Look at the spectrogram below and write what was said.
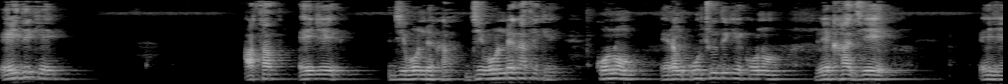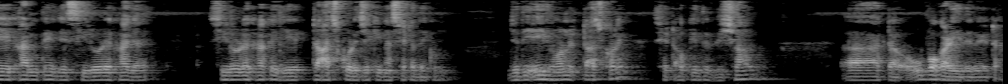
এই দিকে অর্থাৎ এই যে জীবনরেখা জীবনরেখা থেকে কোনো এরম উঁচু দিকে কোনো রেখা যে এই যে এখান থেকে যে শিরোরেখা যায়, শিরোরেখাকে যে টাচ করেছে কিনা সেটা দেখুন। যদি এই ধরনের টাচ করে, সেটাও কিন্তু বিশাল একটা উপকারী দেবে এটা।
